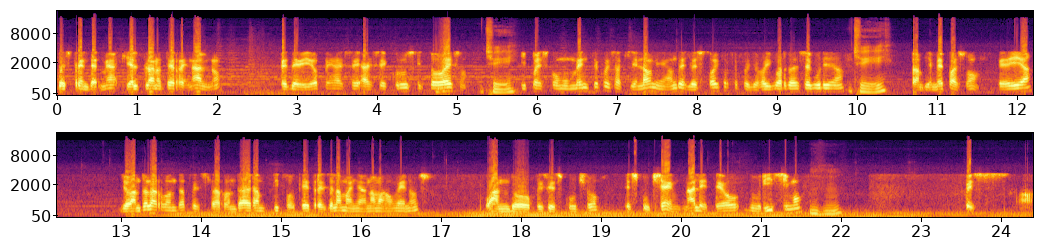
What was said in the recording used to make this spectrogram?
desprenderme aquí del plano terrenal, ¿no? Pues debido pues, a ese, a ese cruce y todo eso. Sí. Y pues comúnmente pues aquí en la unidad donde yo estoy, porque pues yo soy guarda de seguridad, Sí. también me pasó. Día, llevando la ronda, pues la ronda era tipo que 3 de la mañana más o menos, cuando pues escucho, escuché un aleteo durísimo, pues ah,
